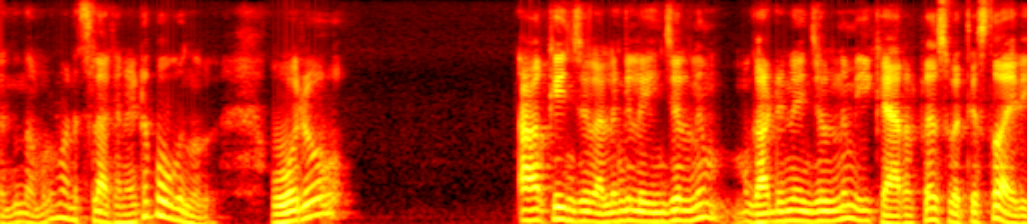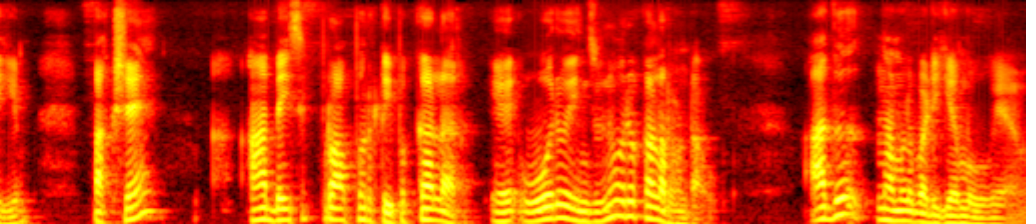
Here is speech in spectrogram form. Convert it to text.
എന്ന് നമ്മൾ മനസ്സിലാക്കാനായിട്ട് പോകുന്നത്. ഓരോ ആർക്കേഞ്ചൽ അല്ലെങ്കിൽ ഏഞ്ചലിനും ഗാർഡിയൻ ഏഞ്ചലിനും ഈ ക്യാരക്ടേഴ്സ് വ്യത്യസ്തമായിരിക്കും. പക്ഷേ ആ ബേസിക് പ്രോപ്പർട്ടി ഇപ്പോൾ കളർ ഓരോ ഏഞ്ചലിനും ഓരോ കളർ ഉണ്ടാവും. അത് നമ്മൾ പഠിക്കാൻ പോവുകയാണ്.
